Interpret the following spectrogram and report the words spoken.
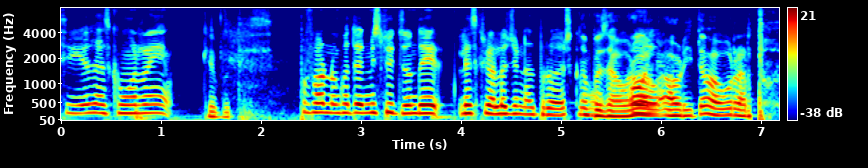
Sí, o sea, es como re... Qué putas. Por favor, no encuentren mis tweets donde le escribo a los Jonas Brothers como... No, pues ahora, "Hola". ahorita va a borrar todo.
